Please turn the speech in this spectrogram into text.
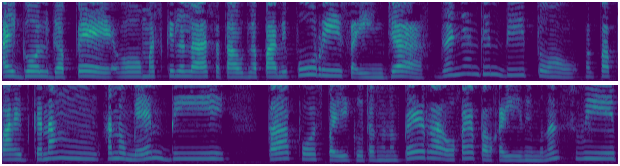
ay golgape o mas kilala sa tawag na panipuri sa India. Ganyan din dito. Magpapahid ka ng ano, Mendy, tapos paikutan mo ng pera o kaya pakainin mo ng sweet.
